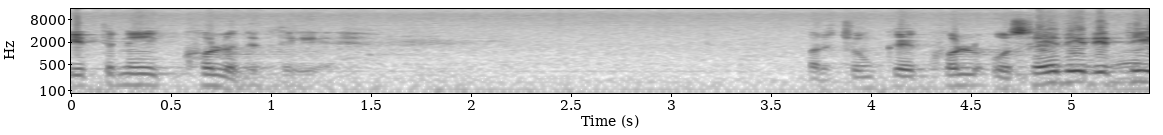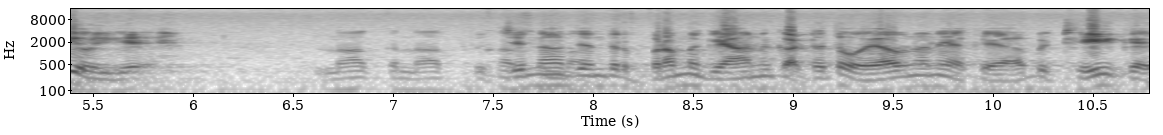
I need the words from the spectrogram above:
ਇਤਨੀ ਖੁੱਲ ਦਿੱਤੀ ਹੈ। ਪਰ ਚੂੰਕਿ ਖੁੱਲ ਉਸੇ ਦੀ ਦਿੱਤੀ ਹੋਈ ਹੈ। ਨੱਕ ਨੱਤ ਜਿਨ੍ਹਾਂ ਦੇ ਅੰਦਰ ਬ੍ਰਹਮ ਗਿਆਨ ਘਟਤ ਹੋਇਆ ਉਹਨਾਂ ਨੇ ਆਖਿਆ ਵੀ ਠੀਕ ਹੈ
